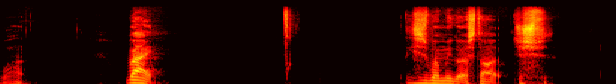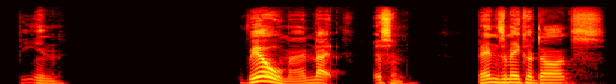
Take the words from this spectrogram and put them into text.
What? Right. This is when we got to start just being real, man. Like, listen, Benzema can dance.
